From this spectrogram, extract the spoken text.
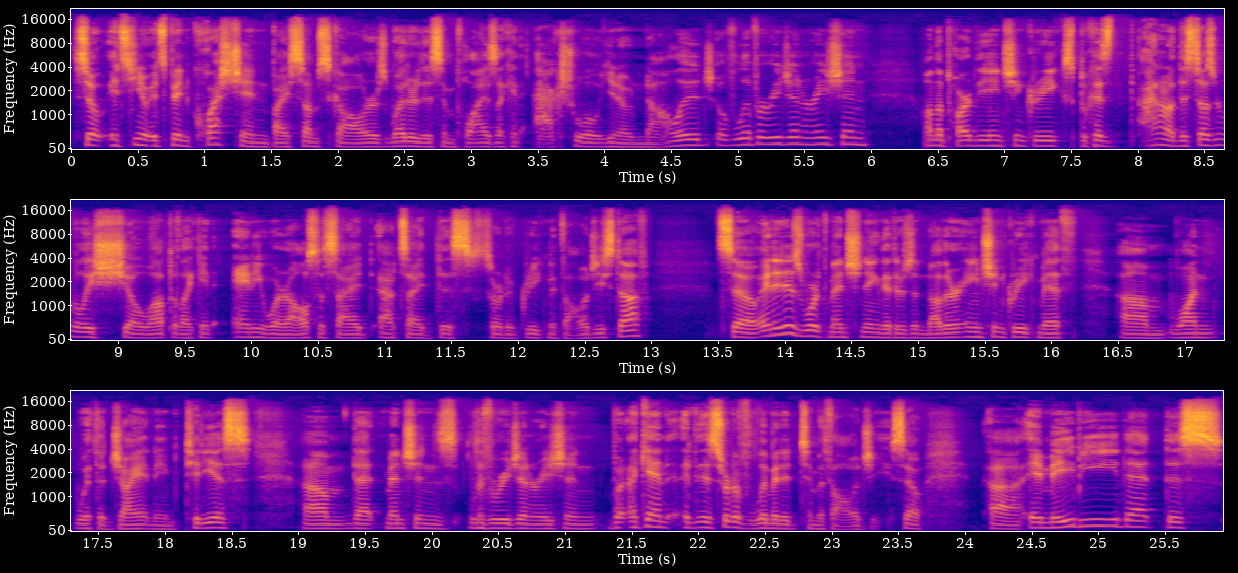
so it's you know it's been questioned by some scholars whether this implies like an actual you know knowledge of liver regeneration on the part of the ancient greeks because i don't know this doesn't really show up like in anywhere else aside outside this sort of greek mythology stuff. So and it is worth mentioning that there's another ancient greek myth um, one with a giant named Tydeus um, that mentions liver regeneration. But again it is sort of limited to mythology. So uh, it may be that this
